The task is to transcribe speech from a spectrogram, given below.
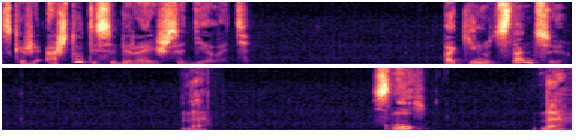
Скажи, а что ты собираешься делать? Покинуть станцию? Да. С ней? Да.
